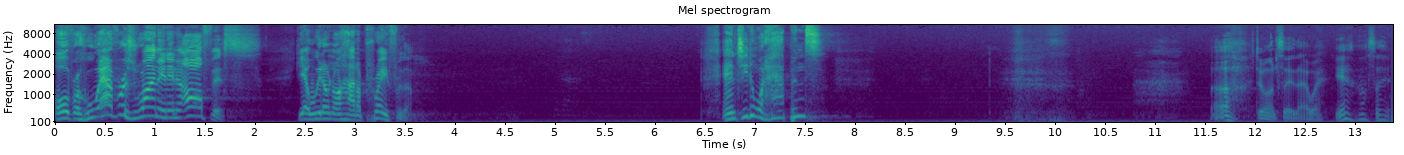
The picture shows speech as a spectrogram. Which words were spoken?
over whoever's running in office, yet we don't know how to pray for them. And do you know what happens? Oh, don't want to say it that way. Yeah, I'll say it.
